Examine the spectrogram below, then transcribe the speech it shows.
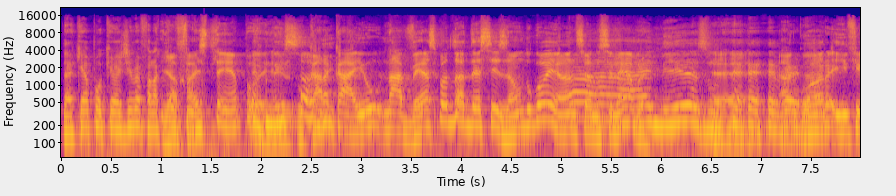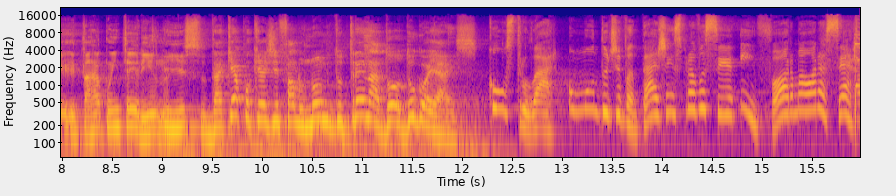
Daqui a pouquinho a gente vai falar Já com faz tempo. Ué. nem o cara caiu na véspera da decisão do Goiano, você não se lembra? Ah, é mesmo. É, É agora e, e tava com interino. Isso. Daqui a pouquinho a gente fala o nome do treinador do Goiás. Constrular um mundo de vantagens para você. Informa a hora certa.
